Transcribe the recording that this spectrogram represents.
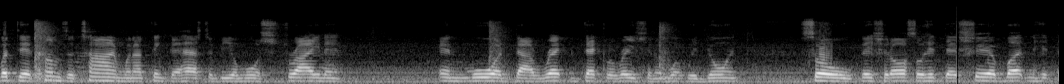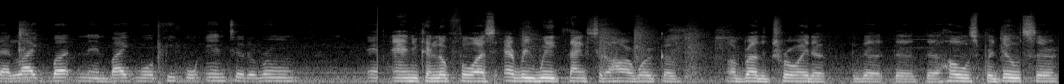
but there comes a time when I think there has to be a more strident and more direct declaration of what we're doing. So they should also hit that share button, hit that like button, invite more people into the room. And, and you can look for us every week thanks to the hard work of our brother Troy, the the the, the host, producer,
